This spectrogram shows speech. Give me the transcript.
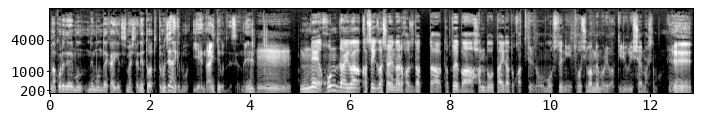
まあ、これでも、ね、問題解決しましたねとはとてもじゃないけども、も言えないということですよね。うんね本来は稼ぎ頭になるはずだった例えば半導体だとかっていうのをもうすでに東芝メモリは切り売りしちゃいましたもんね。ええ。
